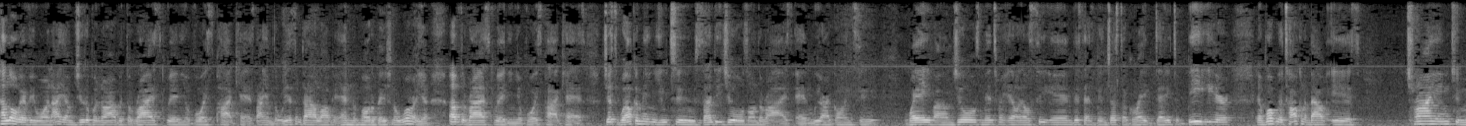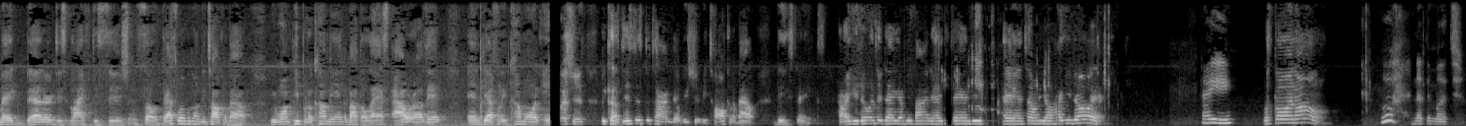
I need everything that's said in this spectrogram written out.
Hello, everyone. I am Judah Bernard with the Rise Spreading Your Voice podcast. I am the wisdom dialoguer and the motivational warrior of the Rise Spreading Your Voice podcast. Just welcoming you to Sunday Jewels on the Rise, and we are going to wave um, Jules Mentoring LLC in. This has been just a great day to be here, and what we're talking about is trying to make better life decisions. So that's what we're going to be talking about. We want people to come in about the last hour of it and definitely come on in questions because this is the time that we should be talking about these things. How are you doing today, everybody? Hey, Sandy. Hey, Antonio. How you doing? Hey. What's going on? Whew, nothing much.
